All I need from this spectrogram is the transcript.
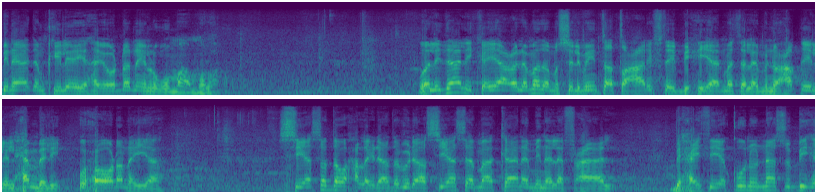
bini aadamkii leeyahay oo dhan in lagu maamulo. Walidaalika ayaa culammada muslimiinta tacaariiftay bixiyaan maala ibnu caqiil alxambali wuxuu odhanayaa siyaasadda waxaa la yidhahda buu yidhi asiyaasa maa kaana min alafcaal bixayu yakuunu nnaasu bihi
